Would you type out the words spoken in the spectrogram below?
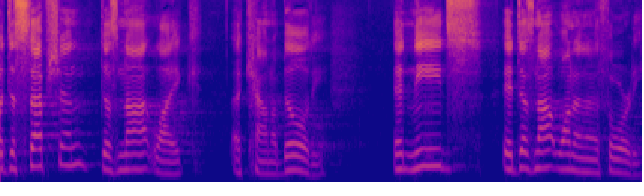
But deception does not like accountability. It needs, it does not want an authority.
